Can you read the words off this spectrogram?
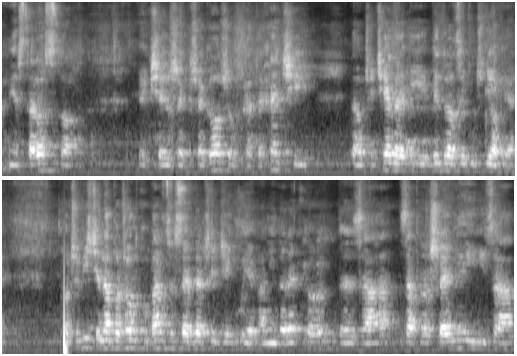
Panie Starosto, Księże Grzegorzu, katecheci, nauczyciele i Wy drodzy uczniowie. Oczywiście na początku bardzo serdecznie dziękuję Pani Dyrektor e, za zaproszenie i za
